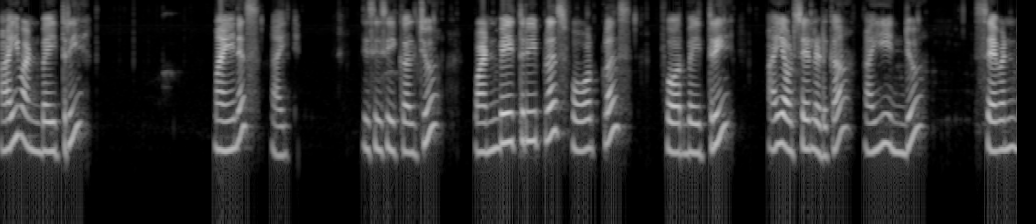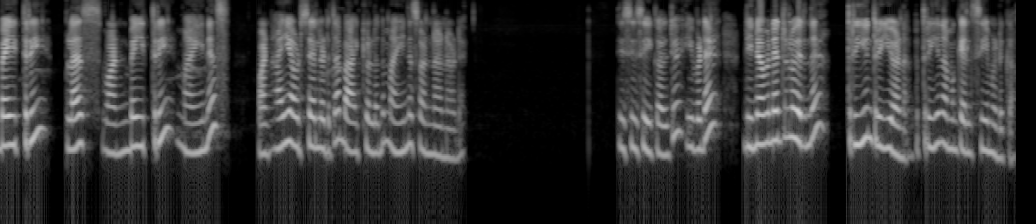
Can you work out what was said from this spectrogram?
i one by three minus i this is equal to one by three plus four plus four by three i out സൈഡിൽ എടുക്കാം. I into seven by three plus one by three minus one i out സൈഡിൽ എടുത്താൽ ബാക്കിയുള്ളത് മൈനസ് വൺ ആണ് അവിടെ. ദിസ് ഈസ് ഈക്വൽ ടു ഇവിടെ ഡിനോമിനേറ്ററിൽ വരുന്ന ത്രീയും ത്രീയും ആണ്. അപ്പോൾ ത്രീ നമുക്ക് എൽ സി എം എടുക്കാം.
